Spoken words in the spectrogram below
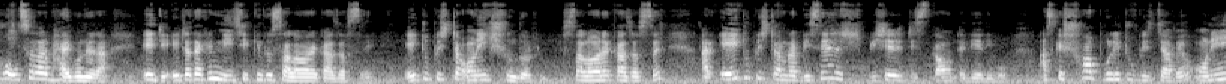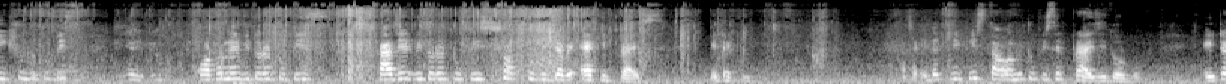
হোলসেলার ভাই বোনেরা। এই যে, এটা দেখেন নিচে কিন্তু সালোয়ারের কাজ আছে। এই টু পিসটা অনেক সুন্দর। সালোয়ারের কাজ আছে। আর এই টু পিসটা আমরা বিশেষ বিশেষ ডিসকাউন্টে দিয়ে দিব। আজকে সবগুলি টু পিস যাবে। অনেক সুন্দর টু পিস কটনের ভিতরে টু পিস কাজের ভিতরে টু পিস সব টু পিস যাবে একই প্রাইস এটা কি? আচ্ছা এটা থ্রি পিস তাও আমি টু পিসের প্রাইসই ধরবো। এটা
